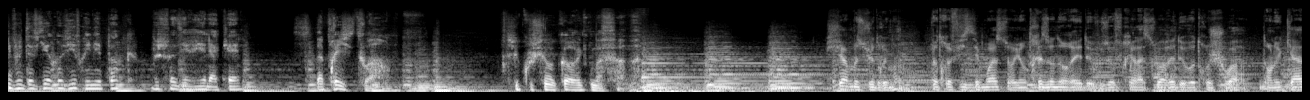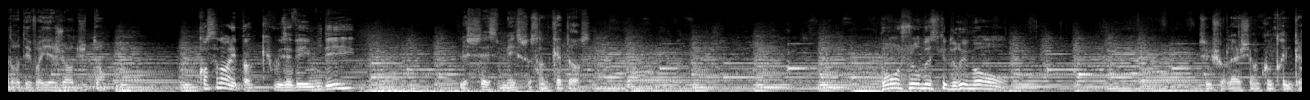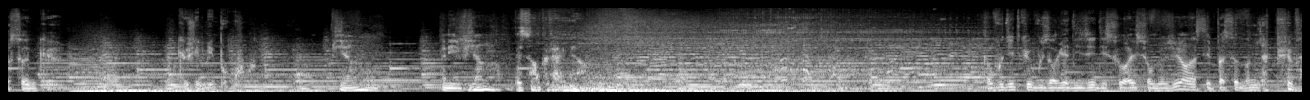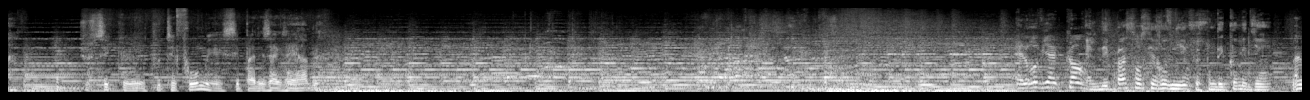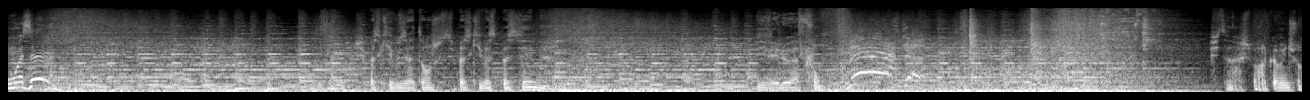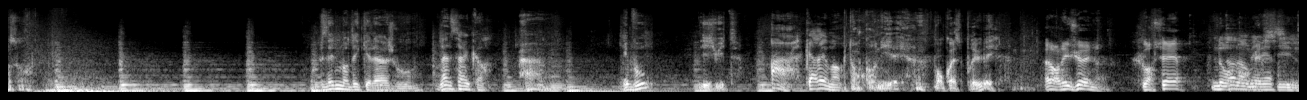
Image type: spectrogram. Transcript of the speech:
Si vous deviez revivre une époque, vous choisiriez laquelle La préhistoire. J'ai couché encore avec ma femme. Cher Monsieur Drummond, votre fils et moi serions très honorés de vous offrir la soirée de votre choix dans le cadre des Voyageurs du Temps. Concernant l'époque, vous avez une idée? Le 16 mai 74. Bonjour, monsieur Drummond. Ce jour-là, j'ai rencontré une personne que. que j'aimais beaucoup. Viens. Allez, viens. Baisse un peu la lumière. Quand vous dites que vous organisez des soirées sur mesure, hein, c'est pas seulement de la pub. Je sais que tout est faux, mais c'est pas désagréable. Elle revient quand? Elle n'est pas censée revenir, ce sont des comédiens. Mademoiselle Je sais pas ce qui vous attend, je sais pas ce qui va se passer, mais. Vivez-le à fond. Merde Putain, je parle comme une chanson. Vous avez demandé quel âge, vous 25 ans. Ah, Et vous 18. Ah, carrément. Donc on y est. Pourquoi se priver? Alors les jeunes, je vous resserre Non, non, mais merci.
